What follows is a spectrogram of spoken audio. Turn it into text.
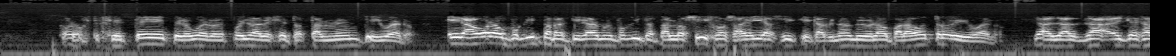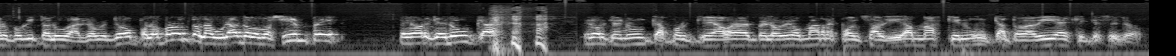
con los GT, pero bueno, después la dejé totalmente y bueno, era hora un poquito retirarme un poquito, están los hijos ahí, así que caminando de un lado para otro y bueno, ya, ya, ya hay que dejar un poquito lugar. Yo, yo por lo pronto laburando como siempre, peor que nunca, peor que nunca, porque ahora me lo veo más responsabilidad más que nunca todavía, es que qué sé yo.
